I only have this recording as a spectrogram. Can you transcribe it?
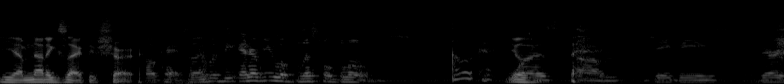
Yeah, I'm not exactly sure. Okay, so it was the interview of Blissful Blooms. Oh, okay. It was- was um, JB's very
